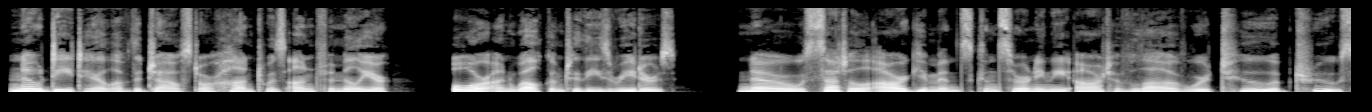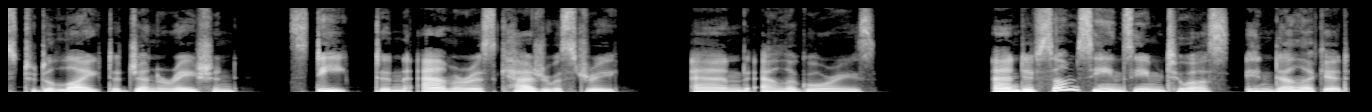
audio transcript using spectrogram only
No detail of the joust or hunt was unfamiliar or unwelcome to these readers. No subtle arguments concerning the art of love were too abstruse to delight a generation steeped in amorous casuistry and allegories. And if some scene seemed to us indelicate,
